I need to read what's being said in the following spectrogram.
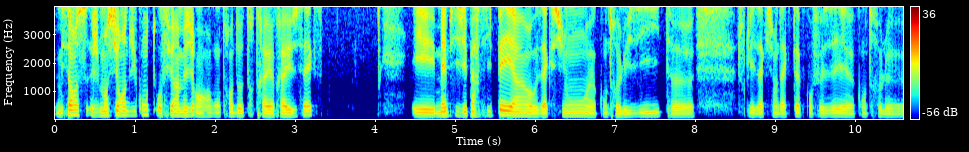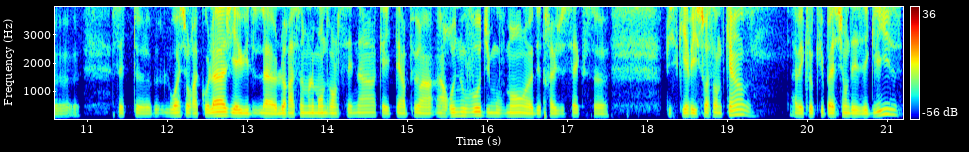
Mais ça je m'en suis rendu compte au fur et à mesure en rencontrant d'autres travailleurs du sexe et même si j'ai participé hein, aux actions euh, contre l'USIT, euh, toutes les actions d'ACT UP qu'on faisait euh, contre cette loi sur le racolage, il y a eu le rassemblement devant le Sénat qui a été un peu un, un renouveau du mouvement des travailleurs du sexe, puisqu'il y avait eu 75 avec l'occupation des églises.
